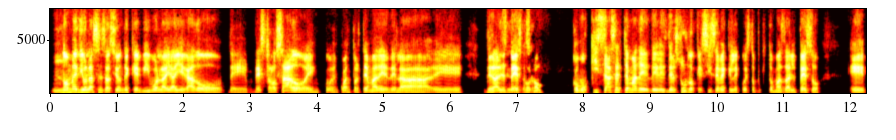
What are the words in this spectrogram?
no me dio la sensación de que Bivol haya llegado destrozado en, cuanto al tema de, la eh, de dar el peso, ¿no? Como quizás el tema del zurdo, que sí se ve que le cuesta un poquito más dar el peso. Eh,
